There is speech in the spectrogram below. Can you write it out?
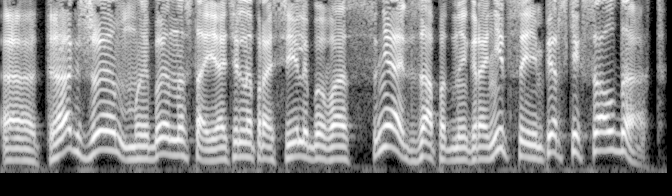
А также мы бы настоятельно просили бы вас снять с западной границы имперских солдат.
